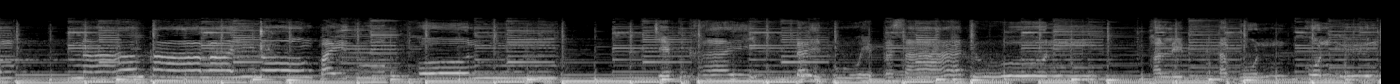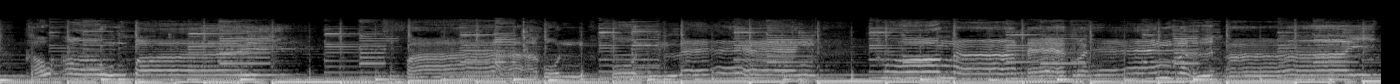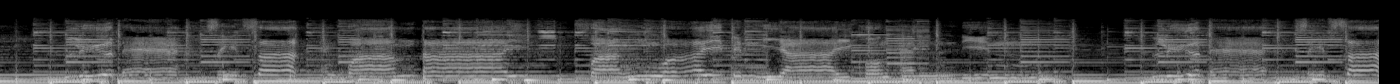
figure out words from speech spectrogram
ง น้ำตาไหลนองไปทุกคน เจ็บไข้ได้ป่วยประสาจุนผลิตตะผลคนอื่น ยายของแผ่นดิน เหลือแต่เศษซาก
